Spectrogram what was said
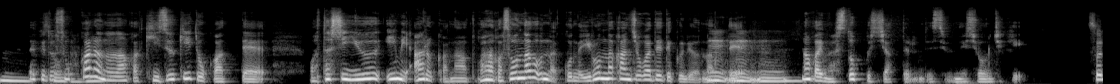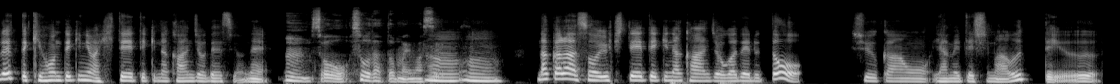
うんだけどそこからのなんか気づきとかって、私言う意味あるかなとか、なんかそんなふうな、こんないろんな感情が出てくるようになって、うんうんうんなんか今ストップしちゃってるんですよね、正直。それって基本的には否定的な感情ですよね。うん、そう、そうだと思います。うんうん、だからそういう否定的な感情が出ると習慣をやめてしまうっていう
